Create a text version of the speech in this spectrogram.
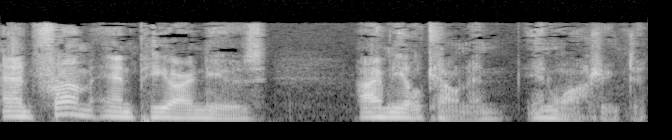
and from NPR News, I'm Neil Conan in Washington.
